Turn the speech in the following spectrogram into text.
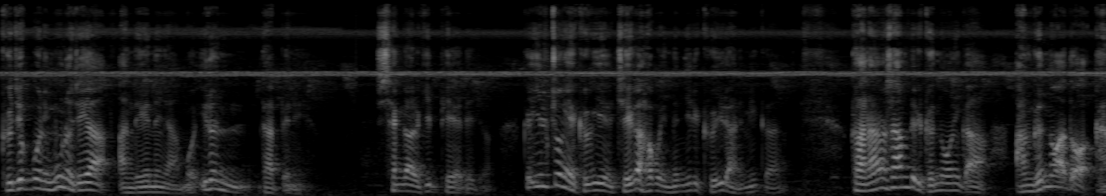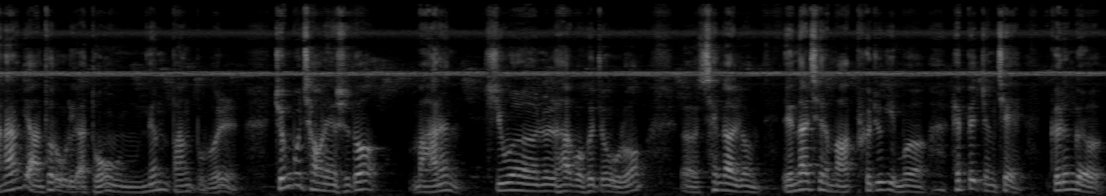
그 정권이 무너져야 안 되겠느냐 뭐 이런 답변이에요. 생각을 깊이 해야 되죠. 그 일종의 그게 제가 하고 있는 일이 그 일 아닙니까? 가난한 사람들이 건너오니까 안 건너와도 가난하지 않도록 우리가 돕는 방법을 정부 차원에서도 많은 지원을 하고 그쪽으로 어, 생각을 좀 옛날처럼 막 퍼주기 뭐 햇볕 정책 그런 거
